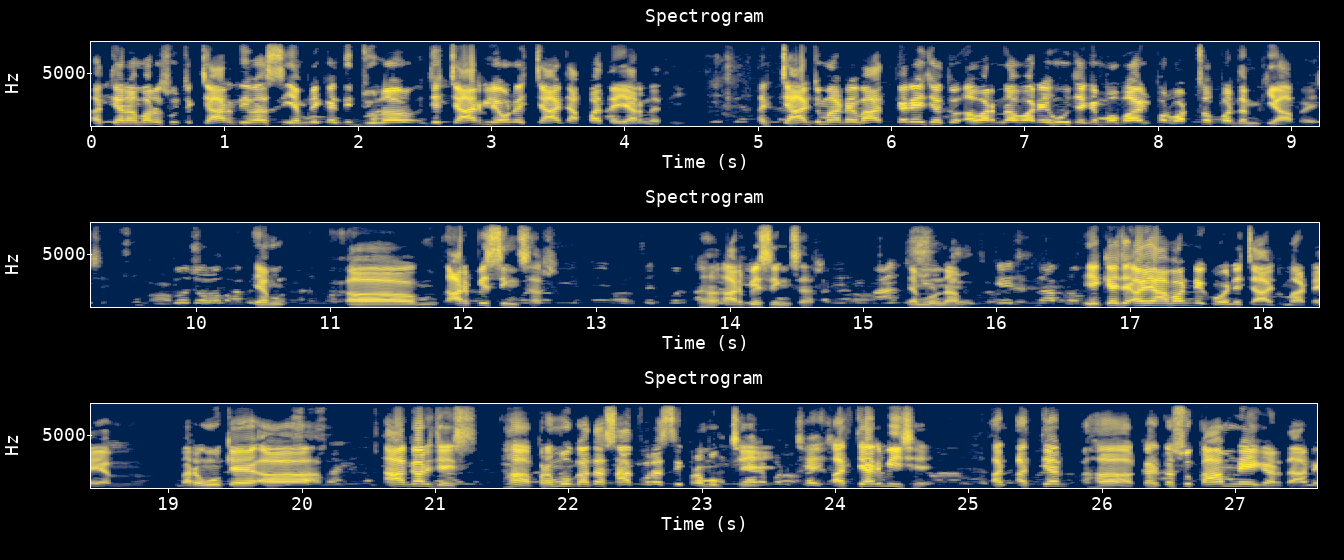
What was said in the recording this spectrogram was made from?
અત્યારે અમારું શું છે, ચાર દિવસથી એમની કંઈથી જૂનો જે ચાર્જ લેવો એ ચાર્જ આપવા તૈયાર નથી. ચાર્જ માટે વાત કરીએ છીએ તો અવારનવાર એવું છે કે મોબાઈલ પર, વોટ્સઅપ પર ધમકી આપે છે. એમ આરપી સિંહ સર. આરપી સિંહ સર. એમનું નામ. એ કે છે અહીંયા આવવાની કોઈને ચાર્જ માટે એમ. બરાબર હું કે આગળ જઈશ. હા પ્રમુખ હતા સાત વર્ષથી પ્રમુખ છે. અત્યારે બી છે. અને અત્યાર હા કશું કામ નહીં કરતા. અને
